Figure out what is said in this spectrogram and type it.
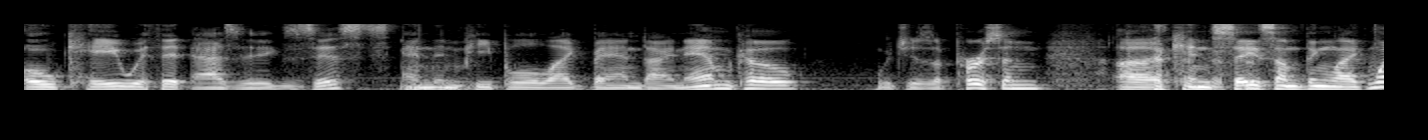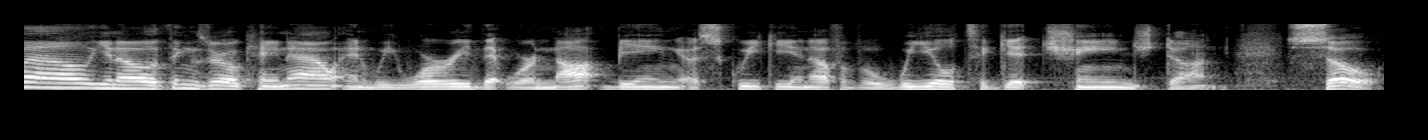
okay with it as it exists. And then mm-hmm. people like Bandai Namco, which is a person, uh, can say something like, well, you know, things are okay now, and we worry that we're not being a squeaky enough of a wheel to get change done. So,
